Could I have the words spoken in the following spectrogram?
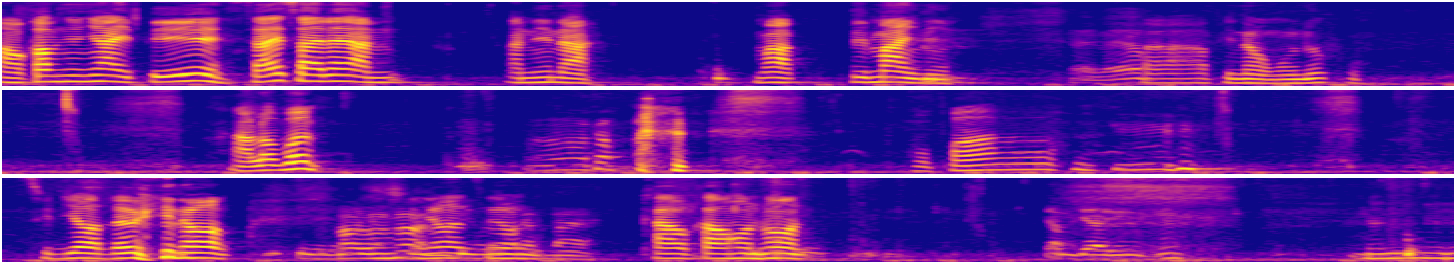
เอาคำใหญ่ๆตีใช้ใส่อะไรอัน อันนี้นะมากพี่ไม้นี่ใช่แล้วอ่าพี่น้องมึงดูเอาลองเบิ้งอ๋อครับโอ้ป้าสุดยอดเลยพี่น้อง เอาลงสุดยอดสุดยอดน้ำปลาข้าวข้าวฮ้อน จำใจอยู่ๆอืม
